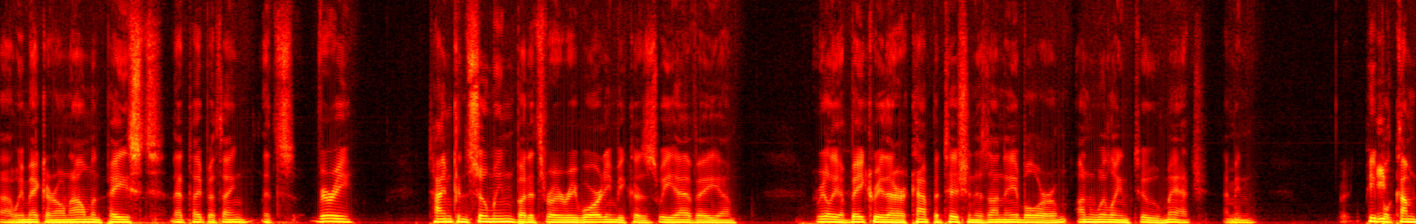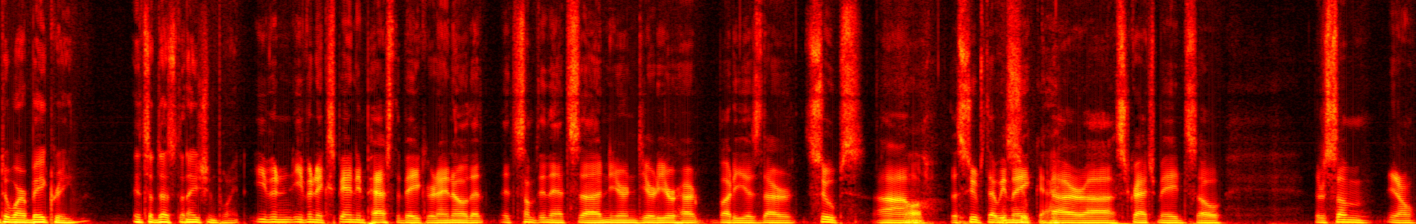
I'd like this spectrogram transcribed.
uh, we make our own almond paste. That type of thing. It's very time consuming, but it's very rewarding because we have a um, really a bakery that our competition is unable or unwilling to match. I mean, people come to our bakery. It's a destination point. even even expanding past the baker, and I know that it's something that's uh, near and dear to your heart, buddy, is our soups. Um, Oh, the soups that we make are uh, scratch made. So there's some, you know,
